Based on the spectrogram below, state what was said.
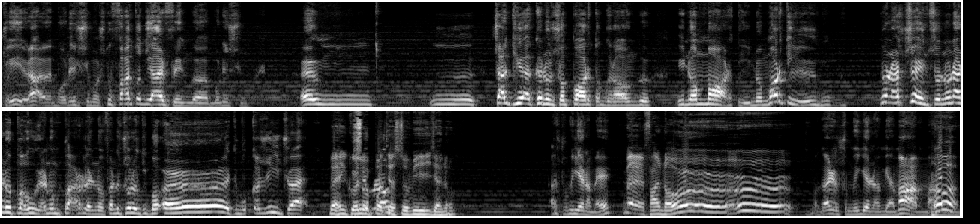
sì, è buonissimo, stufato di Halfling, buonissimo. Ehm... Mm, sai chi è che non sopporto, Grong? I non morti, i non morti... non ha senso, non hanno paura, non parlano, fanno solo tipo eh, tipo così, cioè. Beh, in quello un po' ti assomigliano. Assomigliano a me? Beh, fanno eh, eh. Magari assomigliano a mia mamma. Oh.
